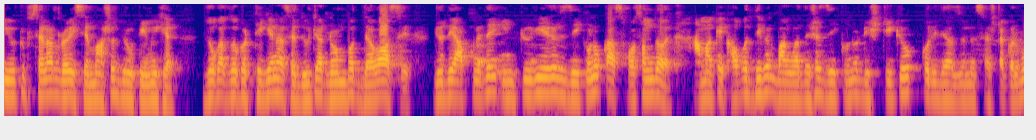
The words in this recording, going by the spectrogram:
ইউটিউব চ্যানেল রয়েছে মাসুদ রুটি মিখা যোগাযোগের ঠিকানা আছে দুইটা নম্বর দেওয়া আছে। যদি আপনাদের ইন্টেরিয়ারের যে কোনো কাজ পছন্দ হয় আমাকে খবর দিবেন বাংলাদেশের যে কোনো ডিস্ট্রিক্টেও করে দেওয়ার জন্য চেষ্টা করব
